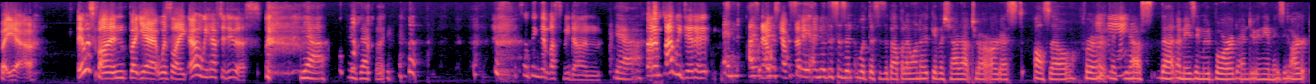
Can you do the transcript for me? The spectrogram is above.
but yeah, it was fun. But yeah, it was like oh we have to do this. Yeah, exactly. it's something that must be done. yeah. But I'm glad we did it. And I, I just have to say, I know this isn't what this is about, but I want to give a shout out to our artist also for Mhm. making us that amazing mood board and doing the amazing art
